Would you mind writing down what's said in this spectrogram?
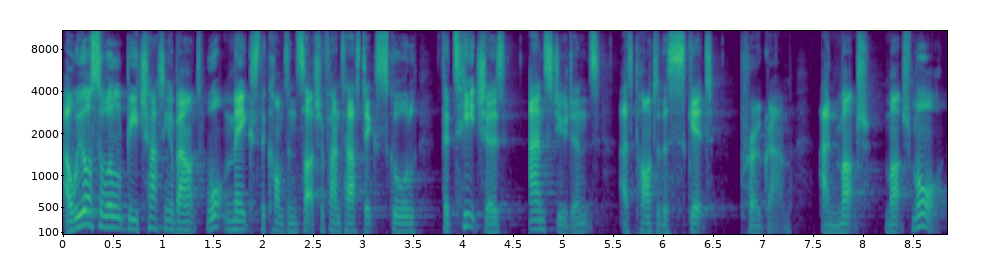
And we also will be chatting about what makes the Compton such a fantastic school for teachers and students as part of the SCITT program, and much, much more.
